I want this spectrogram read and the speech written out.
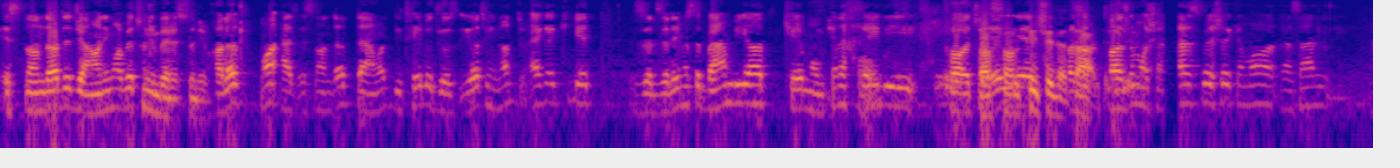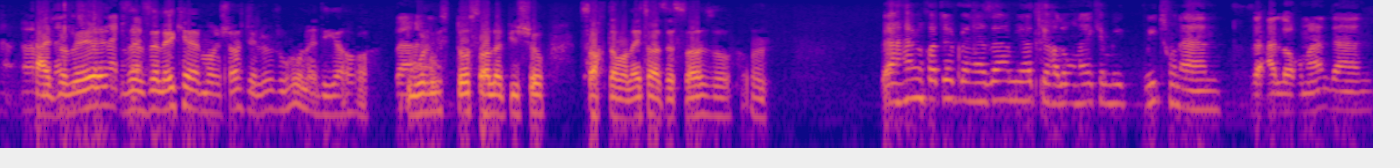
استاندارد جهانی ما بتونیم برسونیم. حالا ما از استاندارد در مورد دیتیل و جزئیات اینا اگر که زلزله مثل بم بیاد که ممکنه خب. خیلی فاجعه تازه مشخص بشه که ما اصلا تجربه زلزله کرمانشاه جلو رومونه دیگه آقا. بله. دور نیست. دو سال پیش و ساختمان های تازه ساز و اون. به همین خاطر به نظر میاد که حالا اونایی که می‌تونن و علاقمندن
